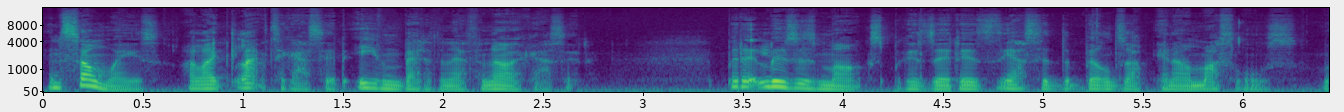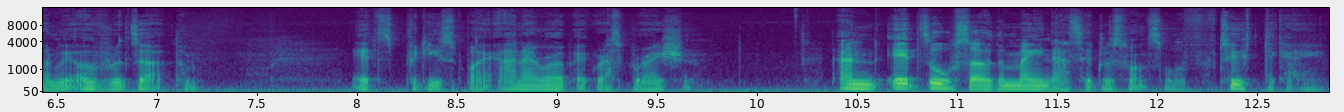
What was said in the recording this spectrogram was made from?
In some ways, I like lactic acid even better than ethanoic acid, but it loses marks because it is the acid that builds up in our muscles when we overexert them. It's produced by anaerobic respiration, and it's also the main acid responsible for tooth decay.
